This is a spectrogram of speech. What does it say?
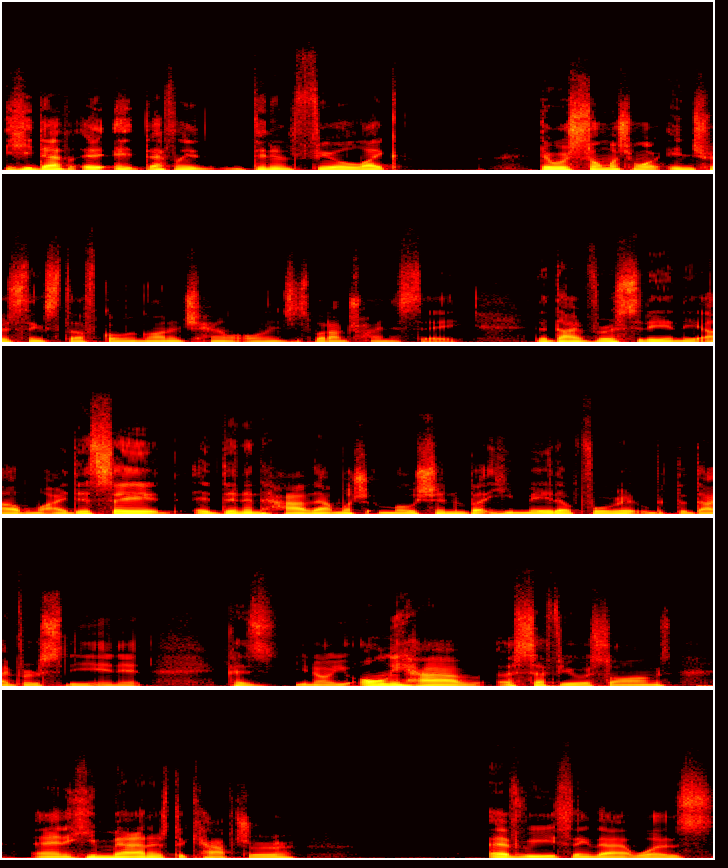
he def it, it definitely didn't feel like there was so much more interesting stuff going on in Channel Orange. Is what I'm trying to say. The diversity in the album, I did say it, it didn't have that much emotion, but he made up for it with the diversity in it, because you know you only have a set few songs, and he managed to capture everything that was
